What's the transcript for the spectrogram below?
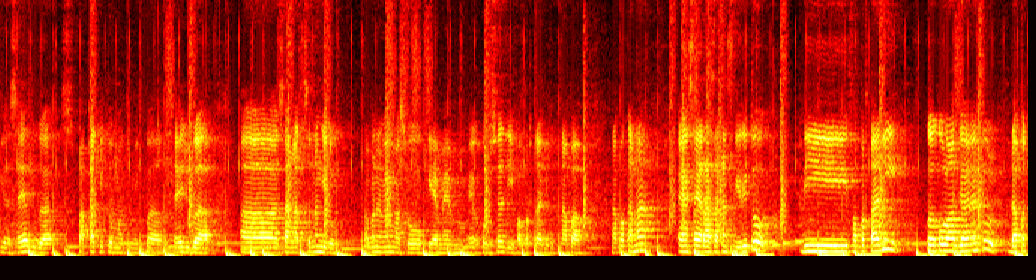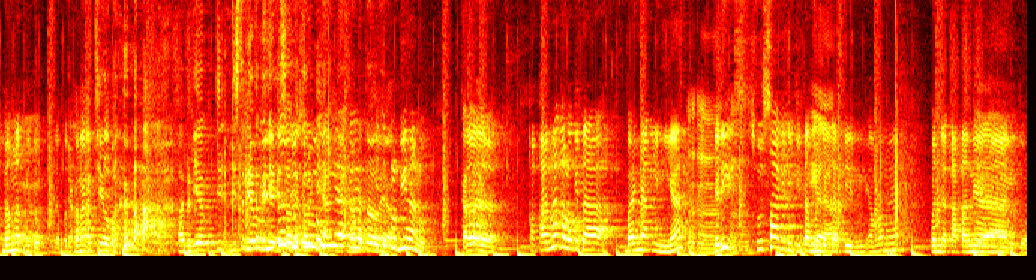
Ya saya juga sepakat gitu sama Tim Iqbal. Saya juga eh, sangat seneng gitu apa namanya masuk PMM ya, khususnya di Faperta gitu. Kenapa? Kenapa? Karena yang saya rasakan sendiri tuh di Faperta ini kekeluargaannya tuh dapat banget gitu, dapat Ya karena banget. kecil, Pak. Aduh, ya ju- justru itu menjadi suatu justru kelebihan iya, ya. Nah, betul, itu ya. kelebihan loh. Karena- ka- karena kalau kita banyak ini ya, Mm-mm, jadi mm-mm. susah gitu kita Iya. mendekatin apa namanya pendekatannya Iya. gitu.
